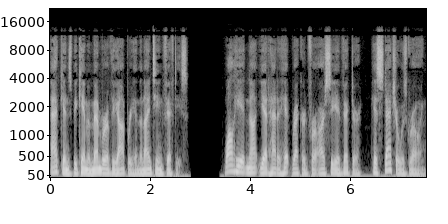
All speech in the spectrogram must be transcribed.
Atkins became a member of the Opry in the 1950s. While he had not yet had a hit record for RCA Victor, his stature was growing.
